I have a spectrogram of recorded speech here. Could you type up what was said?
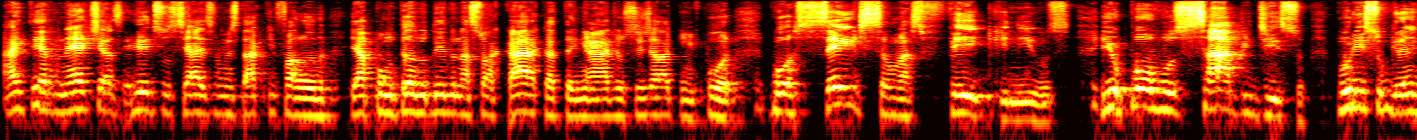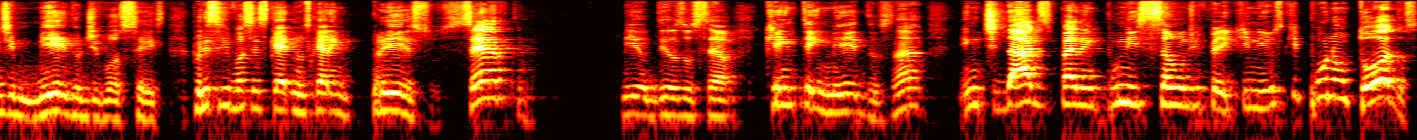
a internet e as redes sociais vão estar aqui falando e apontando o dedo na sua cara, Catanhade, ou seja lá quem for, vocês são as fake news. E o povo sabe disso, por isso o grande medo de vocês, por isso que vocês querem, nos querem presos, certo? Meu Deus do céu, quem tem medos, né? Entidades pedem punição de fake news que punam todos,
